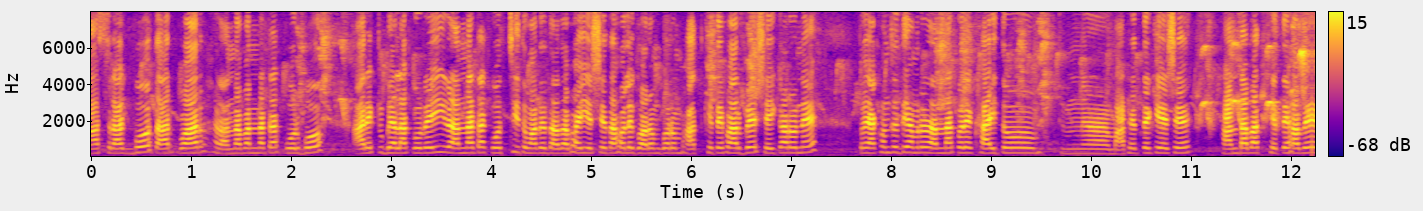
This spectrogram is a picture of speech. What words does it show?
মাছ রাখব, তারপর রান্নাবান্নাটা করব। আর একটু বেলা করেই রান্নাটা করছি, তোমাদের দাদাভাই এসে তাহলে গরম গরম ভাত খেতে পারবে সেই কারণে। তো এখন যদি আমরা রান্না করে খাই তো মাঠের থেকে এসে ঠান্ডা ভাত খেতে হবে।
